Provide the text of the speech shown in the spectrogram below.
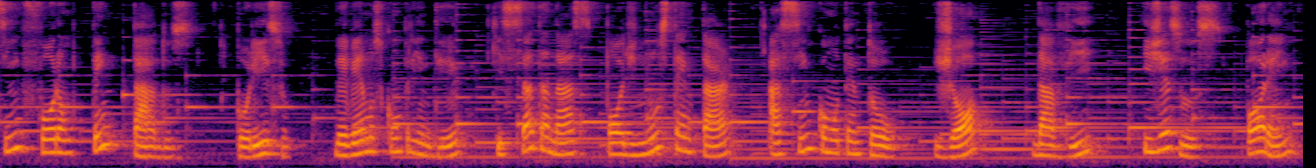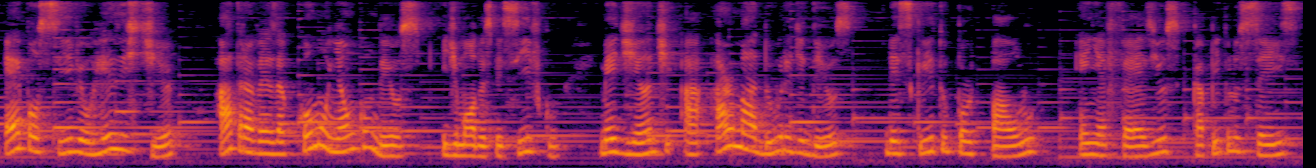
sim foram tentados. Por isso, devemos compreender que Satanás pode nos tentar assim como tentou Jó, Davi e Jesus. Porém, é possível resistir através da comunhão com Deus e, de modo específico, mediante a armadura de Deus descrito por Paulo em Efésios capítulo 6,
